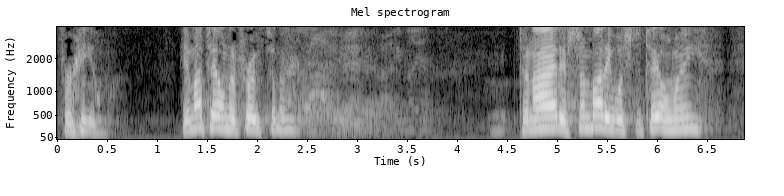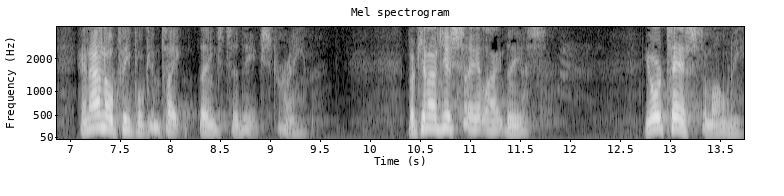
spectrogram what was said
for Him. Am I telling the truth tonight? Tonight, if somebody was to tell me, and I know people can take things to the extreme, but can I just say it like this? Your testimony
